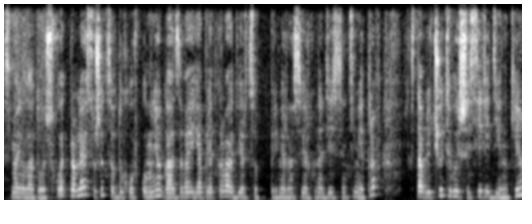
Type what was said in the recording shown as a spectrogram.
с мою ладошку. Отправляю сушиться в духовку. У меня газовая. Я приоткрываю дверцу примерно сверху на 10 сантиметров. Ставлю чуть выше серединки.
